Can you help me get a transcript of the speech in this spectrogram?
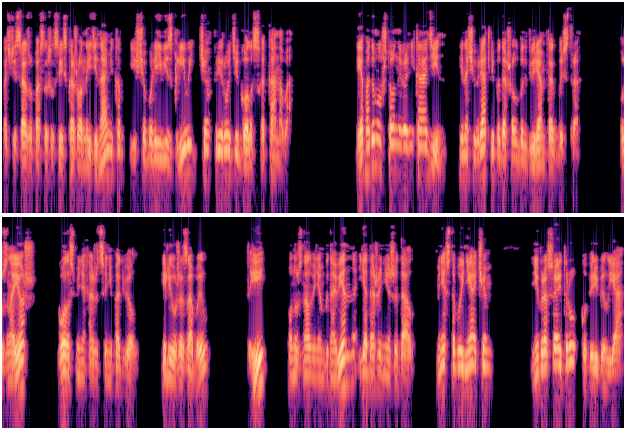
Почти сразу послышался искаженный динамиком, еще более визгливый, чем в природе голос Хаканова. Я подумал, что он наверняка один, иначе вряд ли подошел бы к дверям так быстро. «Узнаешь?» Голос меня, кажется, не подвел. Или уже забыл? «Ты?» Он узнал меня мгновенно, я даже не ожидал. «Мне с тобой не о чем...» «Не бросай трубку», — перебил я.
